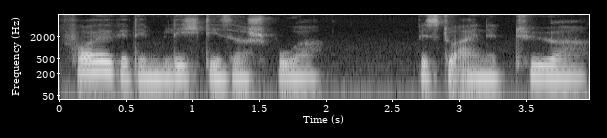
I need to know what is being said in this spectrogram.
Folge dem Licht dieser Spur, bis du eine Tür,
